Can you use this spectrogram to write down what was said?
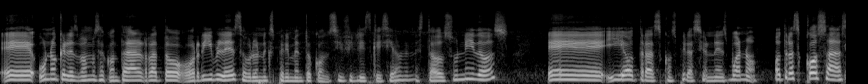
Eh, uno que les vamos a contar al rato horrible sobre un experimento con sífilis que hicieron en Estados Unidos. eh, y otras conspiraciones, bueno, otras cosas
